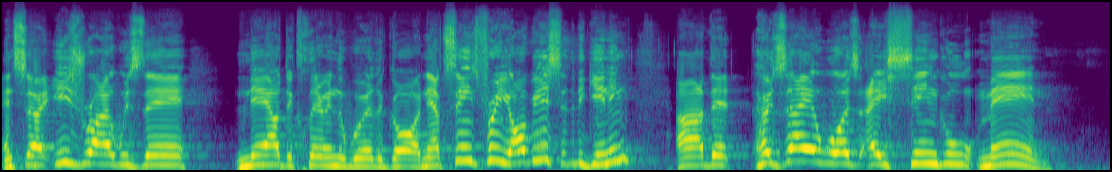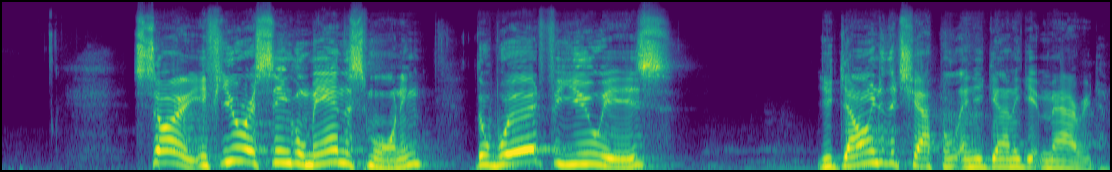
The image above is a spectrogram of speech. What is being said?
And so Israel was there now declaring the word of God. Now, it seems pretty obvious at the beginning uh, that Hosea was a single man. So, if you're a single man this morning, the word for you is you're going to the chapel and you're going to get married.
